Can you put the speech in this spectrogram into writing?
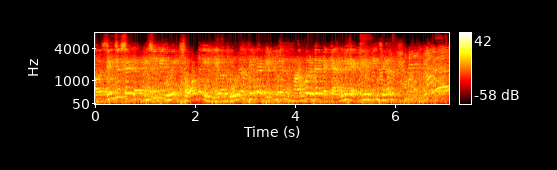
Uh, since you said that these will be going throughout the area, don't you think that it will hamper their academic activities here?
